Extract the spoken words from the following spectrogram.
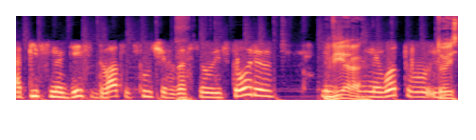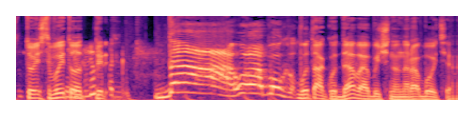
описаны 10-20 случаев за всю историю. Вера. Вот, То есть, то есть вы тут... люблю Да! Опух! Вот так вот, да, вы обычно на работе?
